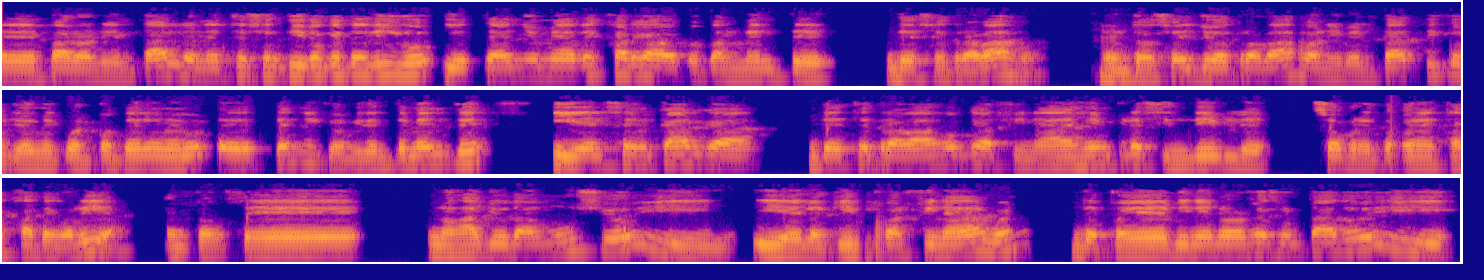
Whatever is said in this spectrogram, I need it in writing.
eh, para orientarlo en este sentido que te digo y este año me ha descargado totalmente de ese trabajo. Mm. Entonces yo trabajo a nivel táctico, yo mi cuerpo técnico, eh, técnico evidentemente, y él se encarga de este trabajo que al final es imprescindible, sobre todo en estas categorías. Entonces nos ha ayudado mucho y, y el equipo al final, bueno, después vinieron los resultados y,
